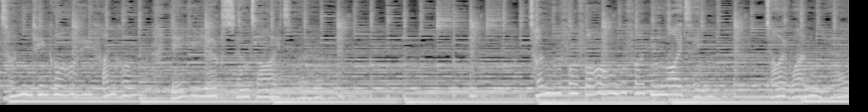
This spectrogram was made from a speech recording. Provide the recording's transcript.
春天该很好，你若尚在场。春风仿佛爱情在酝酿。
